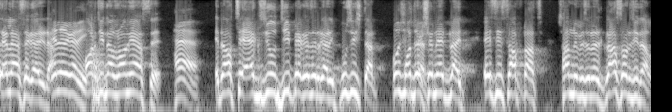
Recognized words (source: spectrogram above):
তেলে আছে গাড়িটা। গাড়ি। অরিজিনাল রঙে আছে। হ্যাঁ। এটা হচ্ছে এক্সিও জি প্যাকেজের গাড়ি পঁচিশ star 25 star। Projection headlight AC soft touch সামনে পিছনের গ্লাস অরিজিনাল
